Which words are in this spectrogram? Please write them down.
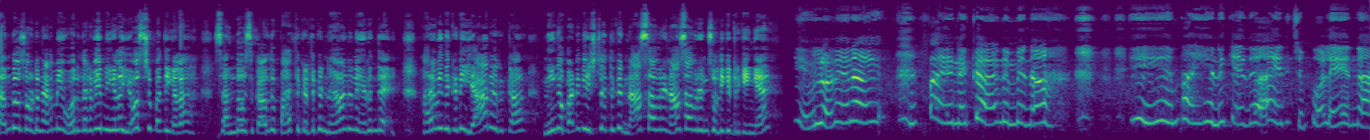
சந்தோஷோட நிலைமை ஒரு தடவை நீங்களா யோசிச்சு பாத்தீங்களா சந்தோஷக்காவது பாத்துக்கிறதுக்கு நானும் இருந்தேன். அரவிந்த் கிட்ட யாரு இருக்கா? நீங்க பாட்டுக்கு இஷ்டத்துக்கு நான் சாவறேன் நான் சாவறேன்னு சொல்லிக்கிட்டு இருக்கீங்க? இவ்வளோ நேரம் பையனை காணுமேனா என் பையனுக்கு எதுவும் ஆயிடுச்சு போலேண்ணா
